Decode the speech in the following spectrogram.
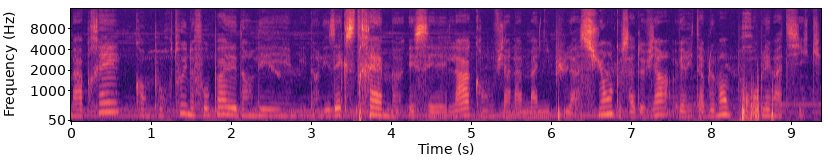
Mais après, comme pour tout, il ne faut pas aller dans les, dans les extrêmes. Et c'est là quand vient la manipulation que ça devient véritablement problématique.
